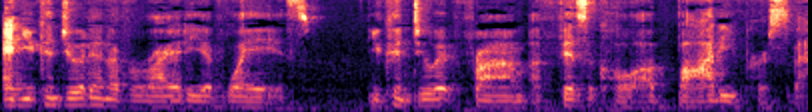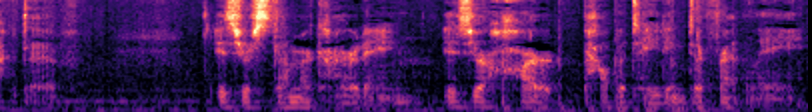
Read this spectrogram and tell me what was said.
And you can do it in a variety of ways. You can do it from a physical, a body perspective. Is your stomach hurting? Is your heart palpitating differently?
